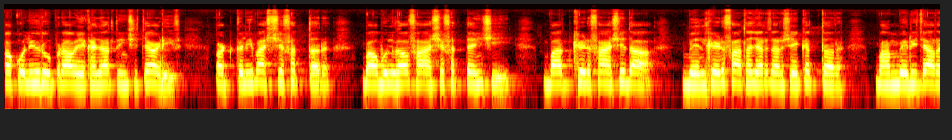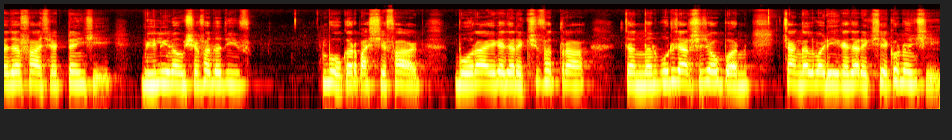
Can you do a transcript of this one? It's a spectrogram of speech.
अकोली रुपराव एक हजार तीनशे चाळीस अटकली पाचशे सत्तर बाबुलगाव सहाशे सत्त्याऐंशी बादखेड सहाशे दहा बेलखेड सात हजार चारशे एकाहत्तर भांबेरी चार हजार सहाशे अठ्ठ्याऐंशी भिली नऊशे सदतीस भोकर पाचशे साठ बोरा एक हजार एकशे सतरा चंदनपूर चारशे चौपन्न चांगलवाडी एक हजार एकशे एकोणऐंशी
